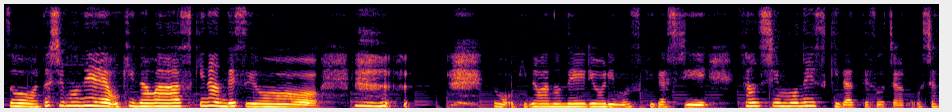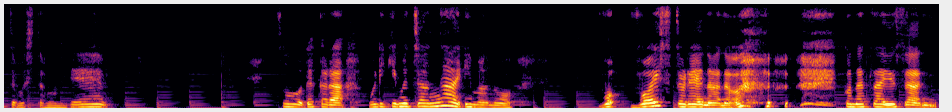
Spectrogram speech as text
そう、私もね、沖縄好きなんですよ。そう沖縄のね、料理も好きだし、三振もね、好きだってそうちゃんおっしゃってましたもんね。そう、だから、森キムちゃんが今のボ、ボイストレーナーの 小夏あゆさん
